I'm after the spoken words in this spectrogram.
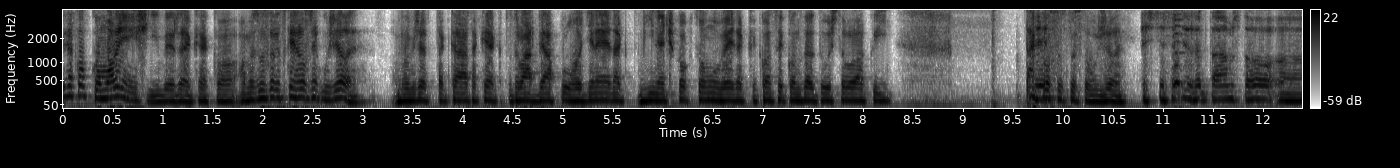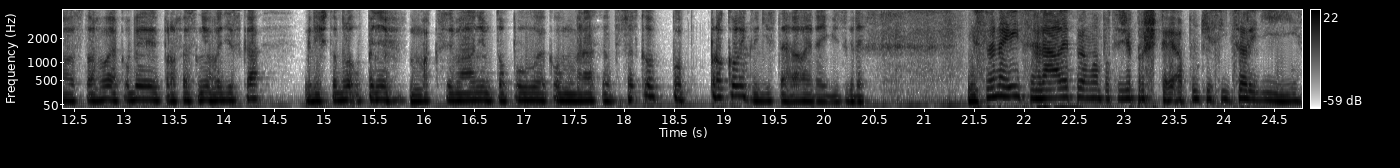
jako komornější, bych řekl. Jako, a my jsme se vždycky hrozně užili. Vím, že taká, tak jak to trvá dvě a půl hodiny, tak vínečko k tomu, vej, tak ke konci koncertu už to bylo takový... Tak to jsme to užili. Ještě se tě zeptám z toho, eh, z toho jakoby profesního hlediska, když to bylo úplně v maximálním topu, jako mrach, před, ko- po, pro kolik lidí jste hráli nejvíc kdy? My jsme nejvíc hráli, pro, mám pocit, že pro 4,5 tisíce lidí.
